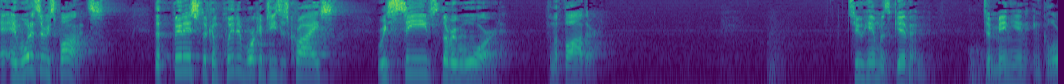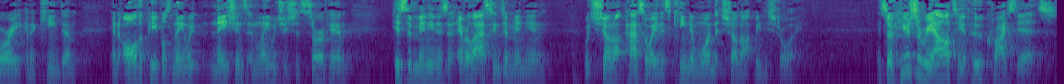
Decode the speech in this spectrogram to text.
And what is the response? The finished, the completed work of Jesus Christ receives the reward from the Father. To him was given dominion and glory and a kingdom and all the peoples, nations and languages should serve him. His dominion is an everlasting dominion which shall not pass away and his kingdom one that shall not be destroyed. And so here's the reality of who Christ is.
